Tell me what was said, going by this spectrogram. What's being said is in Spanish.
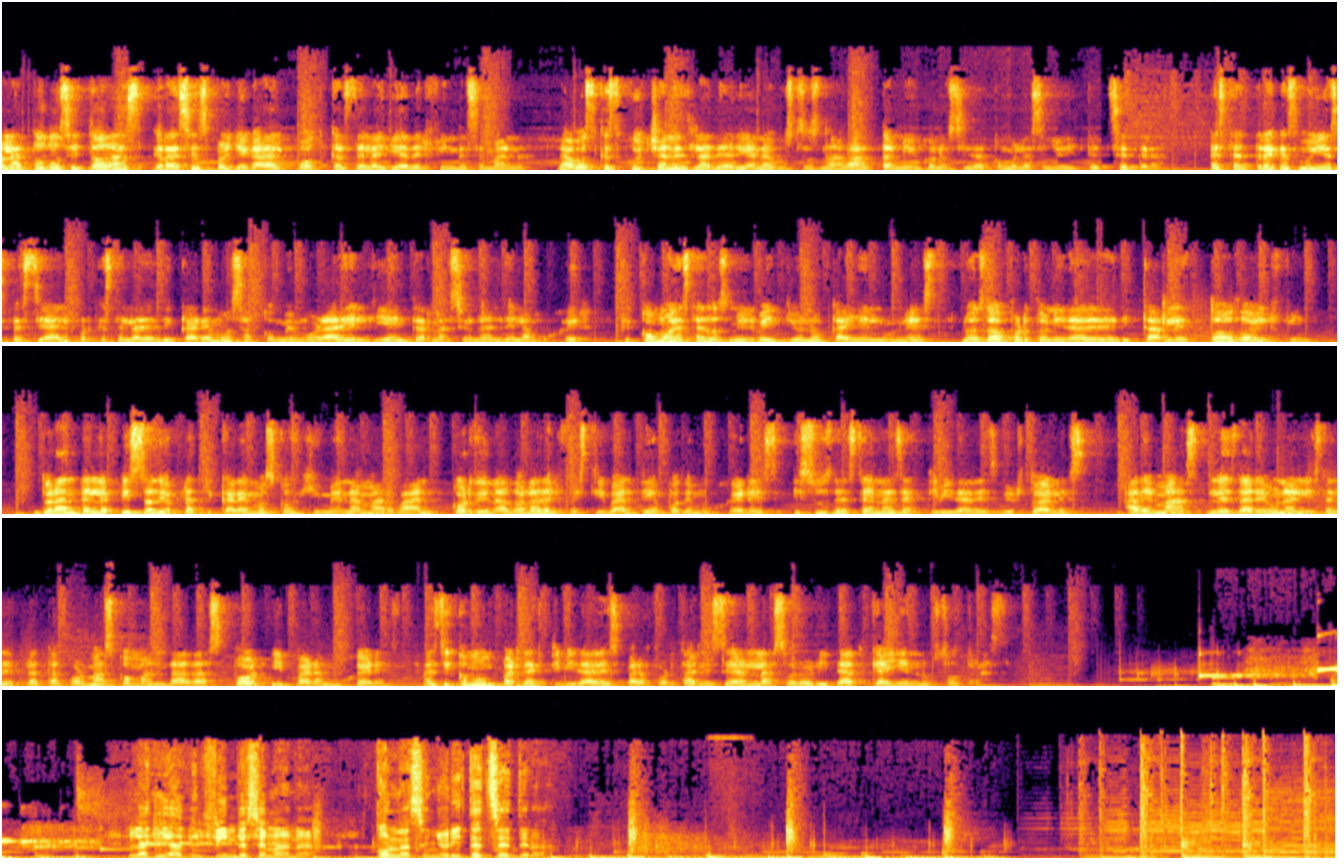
Hola a todos y todas, gracias por llegar al podcast de la guía del fin de semana. La voz que escuchan es la de Ariana Bustos Nava, también conocida como la señorita etcétera. Esta entrega es muy especial porque se la dedicaremos a conmemorar el Día Internacional de la Mujer, que como este 2021 cae el lunes, nos da oportunidad de dedicarle todo el fin. Durante el episodio platicaremos con Jimena Marván, coordinadora del Festival Tiempo de Mujeres y sus decenas de actividades virtuales. Además, les daré una lista de plataformas comandadas por y para mujeres, así como un par de actividades para fortalecer la sororidad que hay en nosotras. La guía del fin de semana, con la señorita etcétera.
